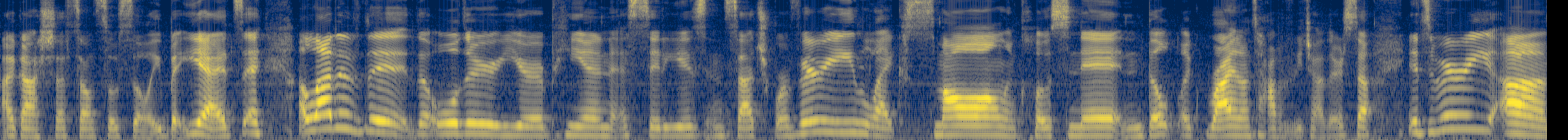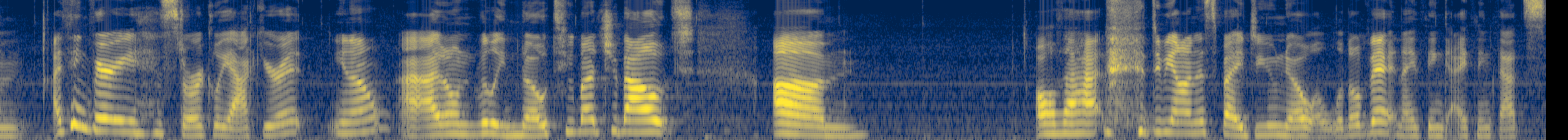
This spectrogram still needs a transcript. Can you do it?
I gosh, that sounds so silly. But yeah, it's a, a lot of the the older European cities and such were very like small and close knit and built like right on top of each other. So it's very um I think very historically accurate, you know? I, I don't really know too much about um all that to be honest but i do know a little bit and i think i think that's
